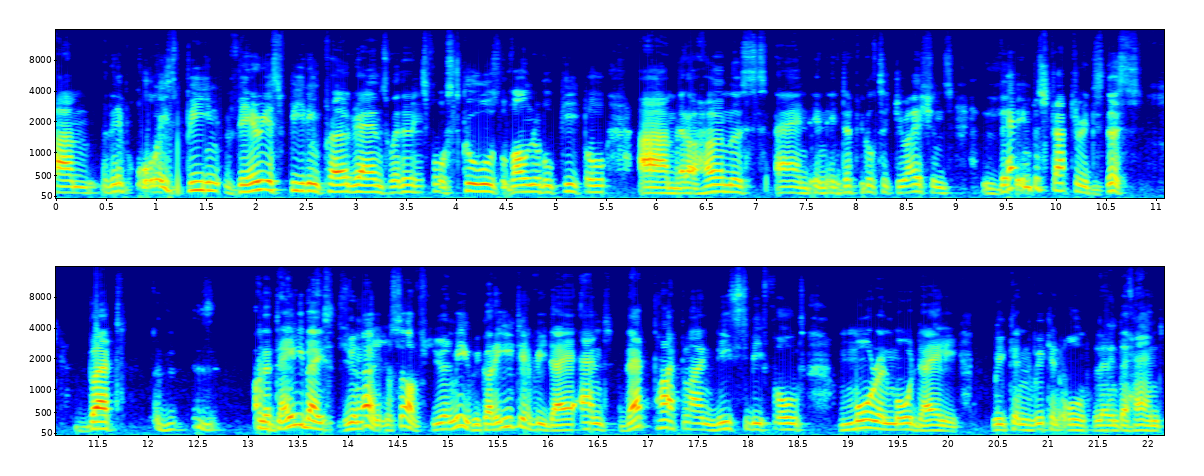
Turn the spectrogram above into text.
um, there have always been various feeding programs, whether it's for schools or vulnerable people um, that are homeless and in, in difficult situations. That infrastructure exists, but on a daily basis, you know yourself, you and me, we've got to eat every day, and that pipeline needs to be filled more and more daily. We can we can all lend a hand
